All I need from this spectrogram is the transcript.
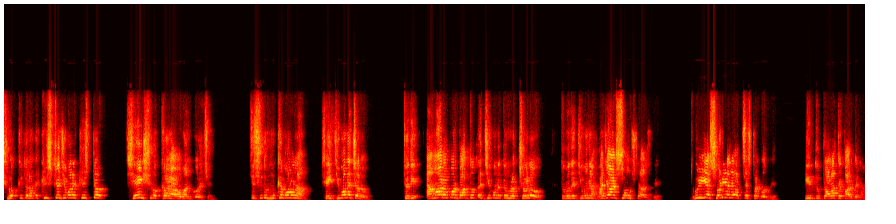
সুরক্ষিত লাগে খ্রিস্ট জীবনে খ্রিস্ট সেই সুরক্ষায় আহ্বান করেছেন। যে শুধু মুখে বলো না, সেই জীবনে চলো। যদি আমার ওপর বাধ্যতার জীবনে তোমরা চলো, তোমাদের জীবনে হাজার সমস্যা আসবে। ধুইয়ে সরিয়ে দেওয়ার চেষ্টা করবে, কিন্তু টলাতে পারবে না।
